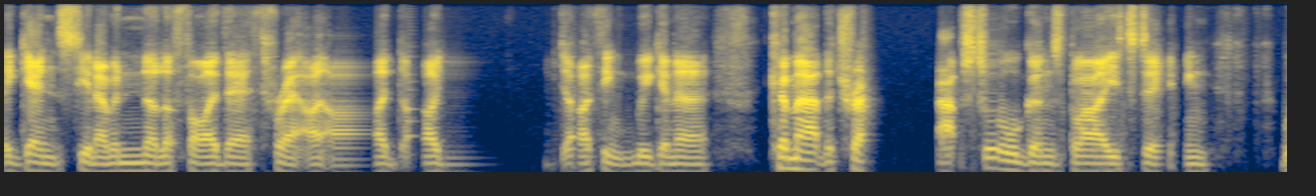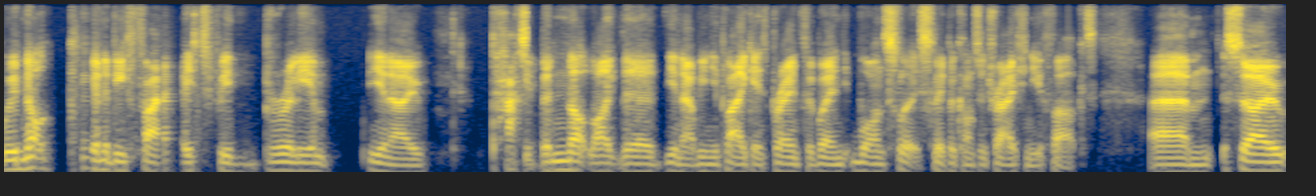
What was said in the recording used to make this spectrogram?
against you know and nullify their threat. I I I, I think we're gonna come out the traps all guns blazing. We're not going to be faced with brilliant, you know, passive, but not like the you know when you play against Brentford when one slip, slip of concentration you're fucked. Um, so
